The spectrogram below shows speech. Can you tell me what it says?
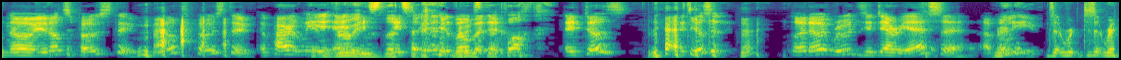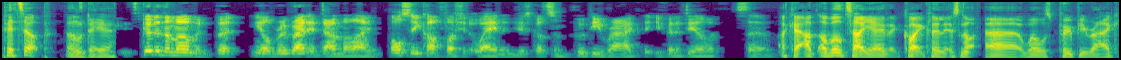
No, you're not supposed to. You're not supposed to. Apparently, It it, ruins the it's t- the it ruins moment. the cloth. it does. Yeah, It doesn't. Yeah. I know it ruins your derriere, sir. I Really? believe Does it, does it rip it up? Oh dear. it's good in the moment, but you'll regret it down the line. Also, you can't flush it away, and then you just got some poopy rag that you've got to deal with. So Okay, I, I will tell you that quite clearly it's not uh, Will's poopy rag.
